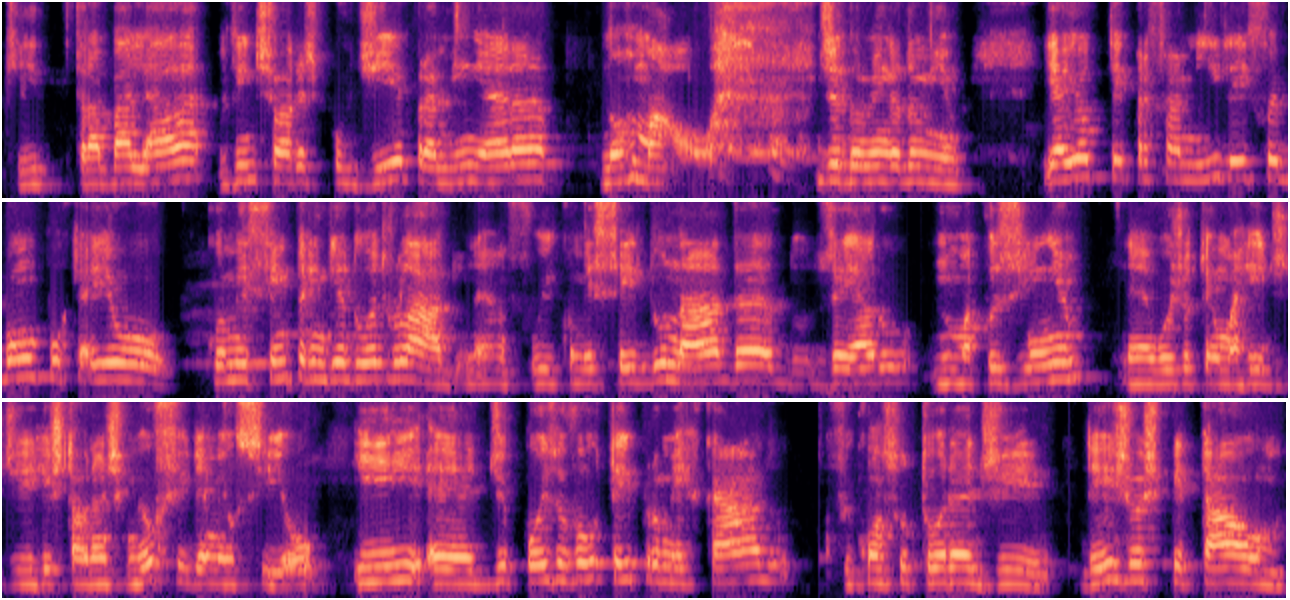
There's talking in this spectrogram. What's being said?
Que trabalhar 20 horas por dia, para mim, era normal, de domingo a domingo. E aí eu optei para a família e foi bom porque aí eu comecei a empreender do outro lado, né? Fui, comecei do nada, do zero, numa cozinha. Né? Hoje eu tenho uma rede de restaurante, meu filho é meu CEO. E é, depois eu voltei para o mercado, fui consultora de desde o hospital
